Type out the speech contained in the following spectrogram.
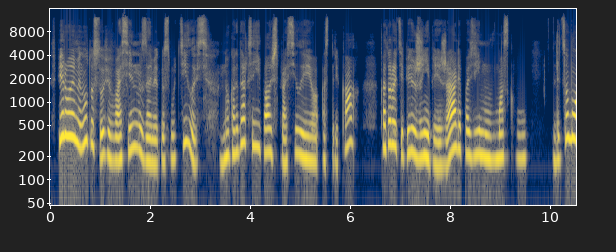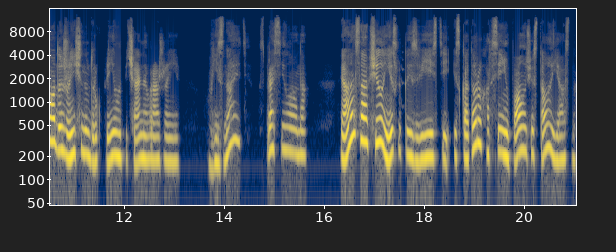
В первую минуту Софья Васильевна заметно смутилась, но когда Арсений Павлович спросил ее о стариках, которые теперь уже не приезжали по зиму в Москву, лицо молодой женщины вдруг приняло печальное выражение. «Вы не знаете?» – спросила она. И она сообщила несколько известий, из которых Арсению Павловичу стало ясно,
